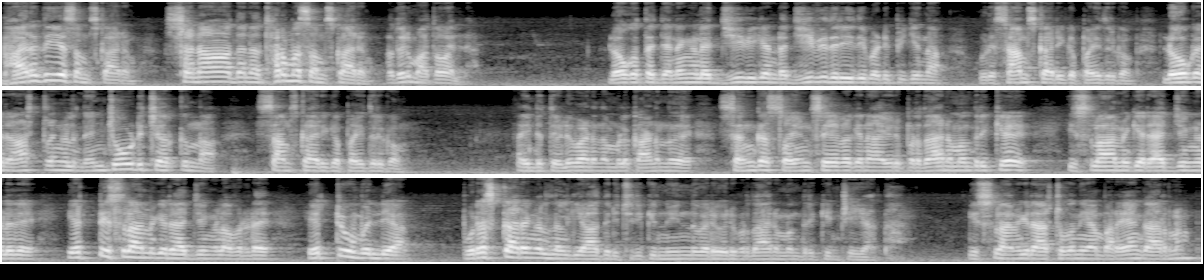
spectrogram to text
ഭാരതീയ സംസ്കാരം സനാതനധർമ്മ സംസ്കാരം അതൊരു മതമല്ല. ലോകത്തെ ജനങ്ങളെ ജീവിക്കേണ്ട ജീവിത രീതി പഠിപ്പിക്കുന്ന ഒരു സാംസ്കാരിക പൈതൃകം ലോക രാഷ്ട്രങ്ങൾ നെഞ്ചോട് ചേർക്കുന്ന സാംസ്കാരിക പൈതൃകം. അതിന്റെ തെളിവാണ് നമ്മൾ കാണുന്നത്. സംഘ സ്വയം സേവകനായ ഒരു പ്രധാനമന്ത്രിക്ക് ഇസ്ലാമിക രാജ്യങ്ങളിലെ എട്ട് ഇസ്ലാമിക രാജ്യങ്ങൾ അവരുടെ ഏറ്റവും വലിയ പുരസ്കാരങ്ങൾ നൽകി ആദരിച്ചിരിക്കുന്നു. ഇന്ന് വരെ ഒരു പ്രധാനമന്ത്രിക്കും ചെയ്യാത്ത. ഇസ്ലാമിക രാഷ്ട്രമെന്ന് ഞാൻ പറയാൻ കാരണം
